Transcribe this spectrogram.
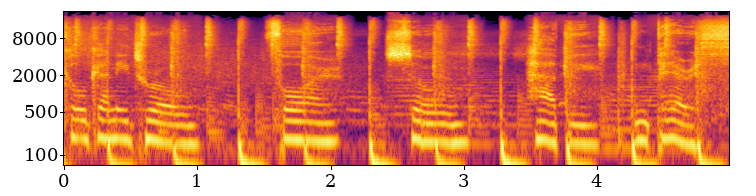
Michael Canitrot for So Happy in Paris.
